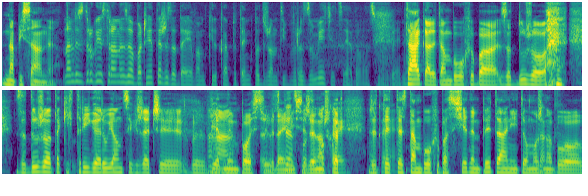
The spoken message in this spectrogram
napisane. No ale z drugiej strony, zobacz, ja też zadaję wam kilka pytań pod rząd i wy rozumiecie, co ja do was mówię. Nie? Tak, ale tam było chyba za dużo, za dużo takich triggerujących rzeczy w, w Aha, jednym poście. Wydaje mi się, że na przykład okej, że te, okej. te, tam było chyba z siedem pytań i to można Tak. było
